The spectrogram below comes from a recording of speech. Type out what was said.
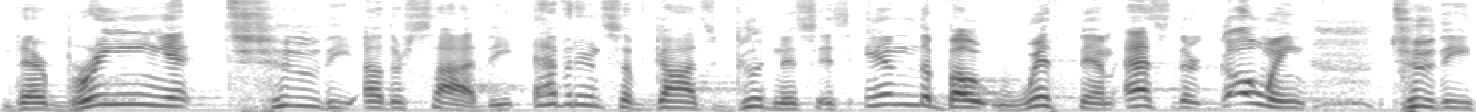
They're bringing it to the other side. The evidence of God's goodness is in the boat with them as they're going to the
